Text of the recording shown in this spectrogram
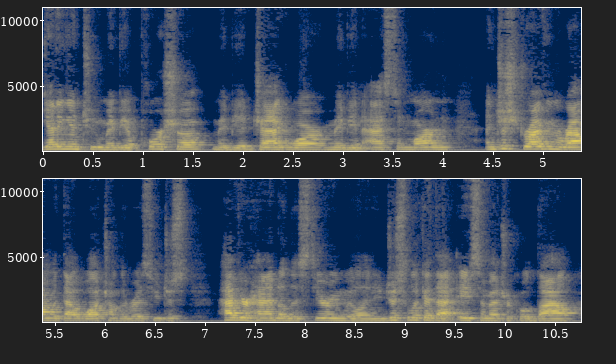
getting into maybe a Porsche, maybe a Jaguar, maybe an Aston Martin, and just driving around with that watch on the wrist. You just have your hand on the steering wheel and you just look at that asymmetrical dial.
